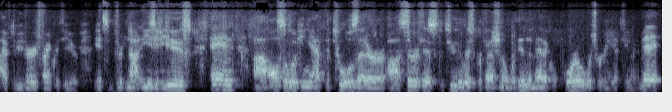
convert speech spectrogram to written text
I have to be very frank with you, it's not easy to use. And uh, also looking at the tools that are uh, surfaced to the risk professional within the medical portal, which we're going to get to in a minute.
